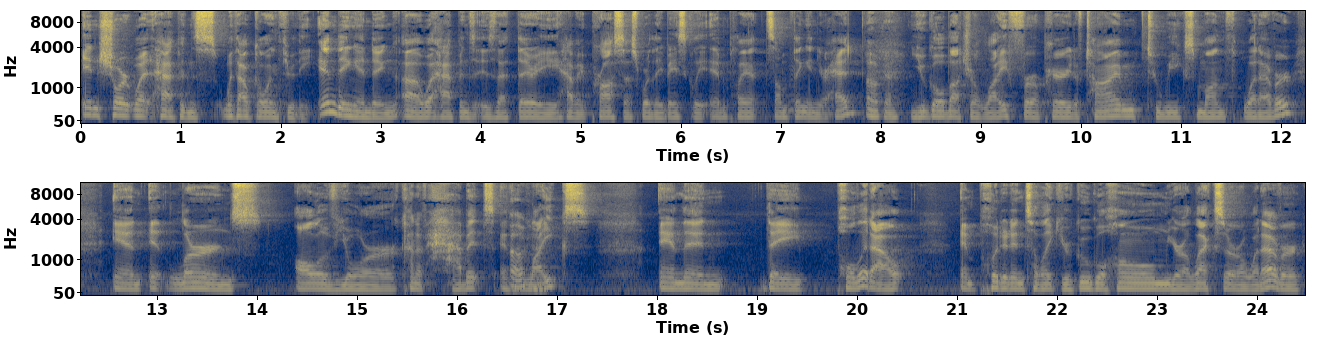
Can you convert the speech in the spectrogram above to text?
in short, what happens without going through the ending, ending, uh, what happens is that they have a process where they basically implant something in your head. Okay. You go about your life for a period of time, two weeks, month, whatever, and it learns all of your kind of habits and Okay. likes, and then they pull it out and put it into like your Google Home, your Alexa, or whatever.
